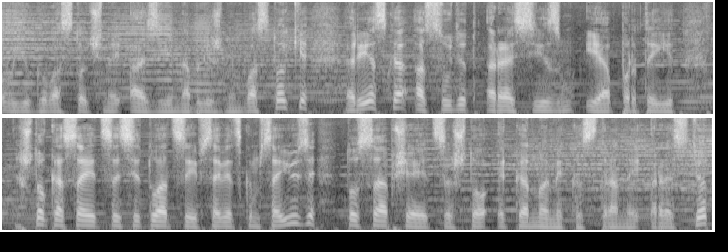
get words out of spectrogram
в Юго-Восточной Азии и на Ближнем Востоке, резко осудят расизм и апартеид. Что касается ситуации в Советском Союзе, то сообщается, что экономика страны растет,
